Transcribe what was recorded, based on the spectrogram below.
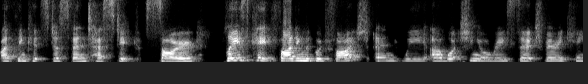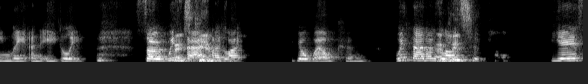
I think it's just fantastic. So please keep fighting the good fight, and we are watching your research very keenly and eagerly. So with Thanks, that, Kim. I'd like, you're welcome. With that, I'd And like Liz. to Yes,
